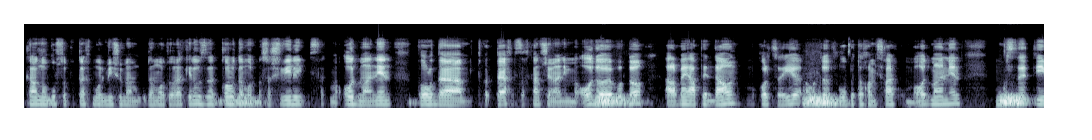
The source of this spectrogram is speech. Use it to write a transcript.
קרנו בוסו פותח מול מישהו מהמוקדמות, אולי כאילו זה קורדה מול בסשווילי, משחק מאוד מעניין, קורדה מתפתח לשחקן שאני מאוד אוהב אותו, הרבה up and down, כל צעיר, אבל הוא בתוך המשחק הוא מאוד מעניין. מוסטי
